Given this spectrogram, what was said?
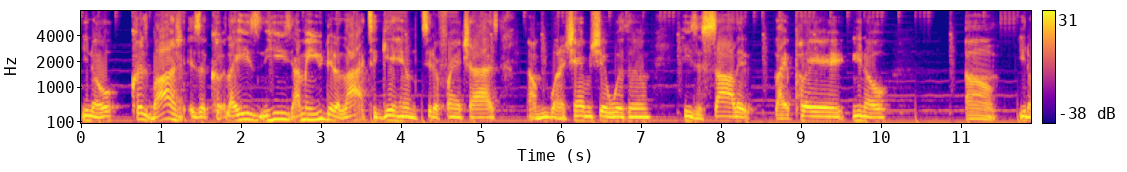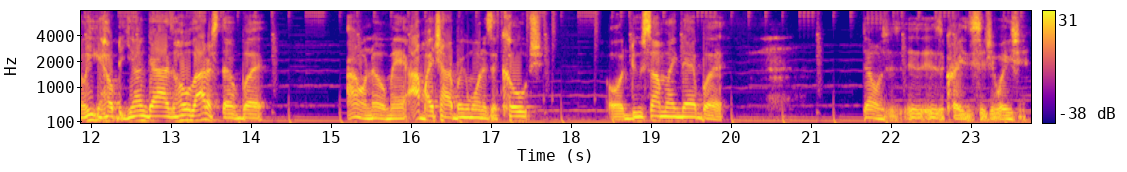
you know Chris Bosh is a co- like he's he's I mean you did a lot to get him to the franchise. Um, you won a championship with him. He's a solid like player. You know, um, you know, he can help the young guys, a whole lot of stuff, but I don't know, man. I might try to bring him on as a coach or do something like that, but that was just, it, it's a crazy situation.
